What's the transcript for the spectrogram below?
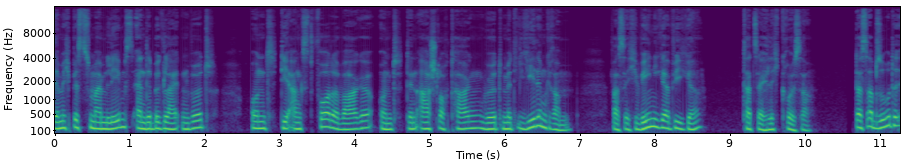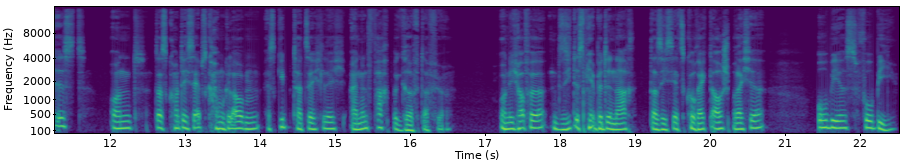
der mich bis zu meinem Lebensende begleiten wird und die Angst vor der Waage und den Arschlochtagen wird mit jedem Gramm, was ich weniger wiege, tatsächlich größer. Das Absurde ist, und das konnte ich selbst kaum glauben, es gibt tatsächlich einen Fachbegriff dafür. Und ich hoffe, sieht es mir bitte nach, dass ich es jetzt korrekt ausspreche, Obiusphobie.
